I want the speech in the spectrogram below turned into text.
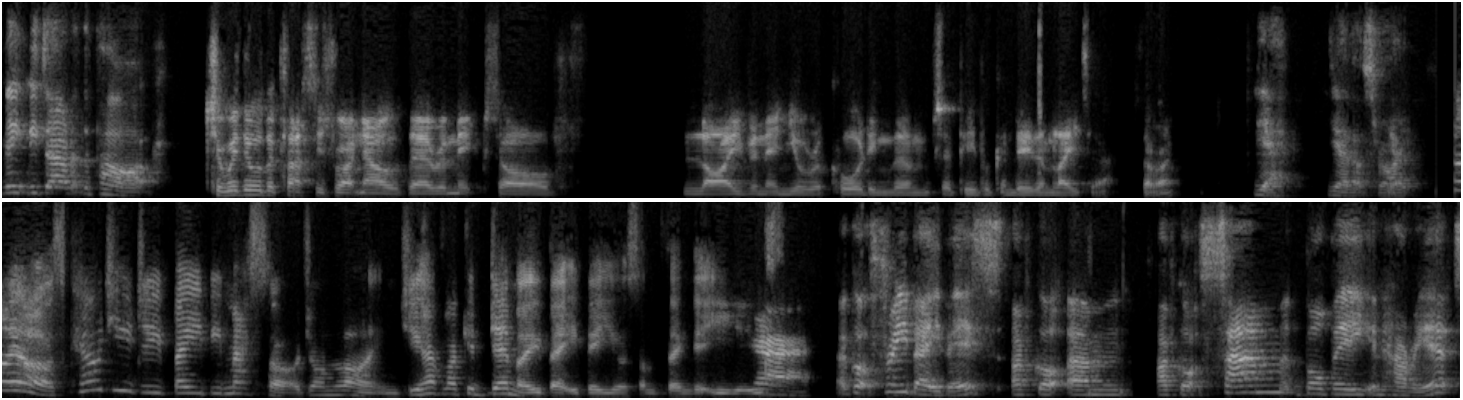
meet me down at the park so with all the classes right now they're a mix of live and then you're recording them so people can do them later Is that right? Yeah, yeah, that's right. Can I ask, how do you do baby massage online? Do you have like a demo baby or something that you use? Yeah, I've got three babies. I've got um, I've got Sam, Bobby, and Harriet.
